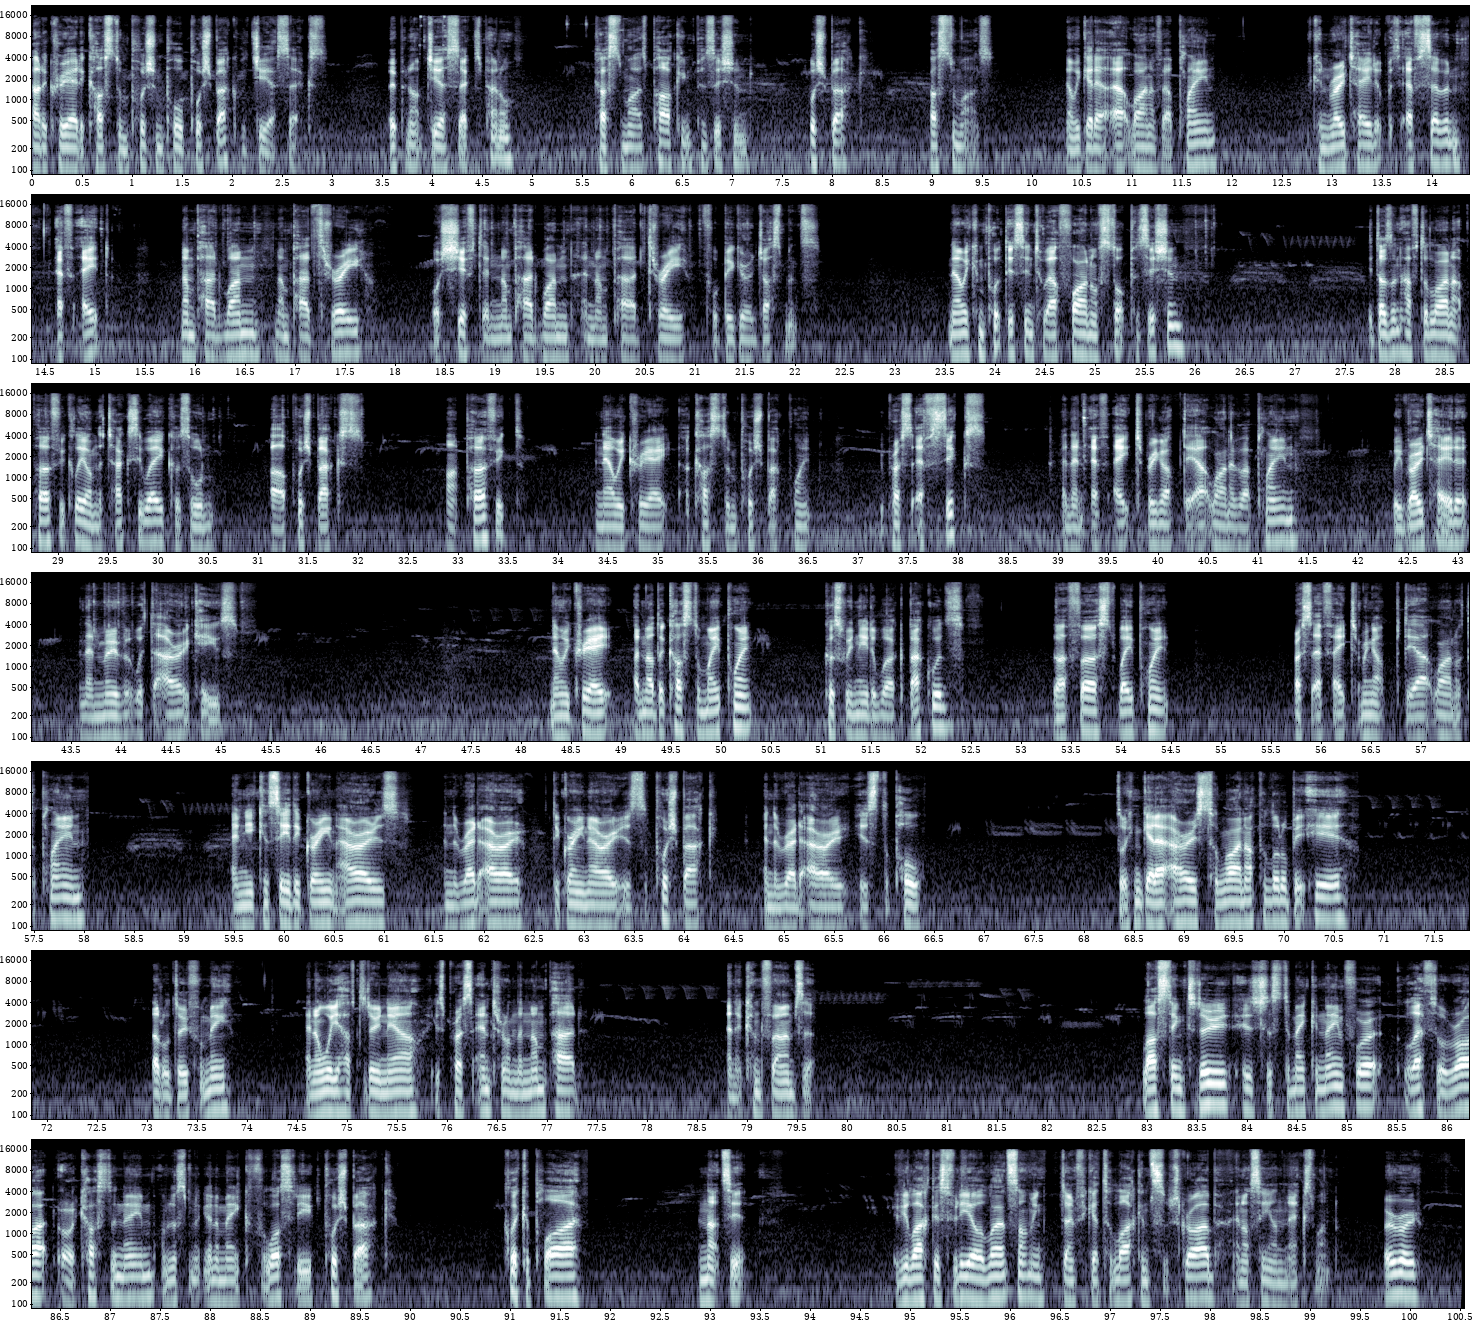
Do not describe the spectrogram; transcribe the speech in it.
how to create a custom push and pull pushback with GSX. Open up GSX panel, customize parking position, pushback, customize. Now we get our outline of our plane. We can rotate it with F7, F8, numpad 1, numpad 3, or shift and numpad 1 and numpad 3 for bigger adjustments. Now we can put this into our final stop position. It doesn't have to line up perfectly on the taxiway because all our pushbacks aren't perfect. And now we create a custom pushback point. We press F6 and then F8 to bring up the outline of our plane. We rotate it and then move it with the arrow keys. Now we create another custom waypoint because we need to work backwards. So our first waypoint, press F8 to bring up the outline of the plane. And you can see the green arrows and the red arrow. The green arrow is the pushback and the red arrow is the pull. So we can get our arrows to line up a little bit here. That'll do for me. And all you have to do now is press enter on the numpad and it confirms it. Last thing to do is just to make a name for it, left or right, or a custom name. I'm just going to make velocity pushback. Click apply, and that's it. If you like this video or learned something, don't forget to like and subscribe, and I'll see you on the next one. Uru.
